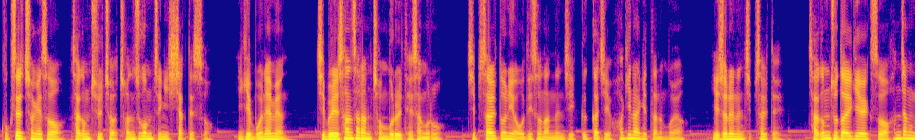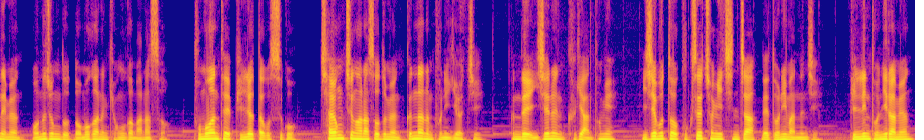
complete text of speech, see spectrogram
국세청에서 자금 출처 전수검증이 시작됐어. 이게 뭐냐면 집을 산 사람 전부를 대상으로 집 살 돈이 어디서 났는지 끝까지 확인하겠다는 거야. 예전에는 집 살 때 자금 조달 계획서 한 장 내면 어느 정도 넘어가는 경우가 많았어. 부모한테 빌렸다고 쓰고 차용증 하나 써두면 끝나는 분위기였지. 근데 이제는 그게 안 통해. 이제부터 국세청이 진짜 내 돈이 맞는지 빌린 돈이라면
